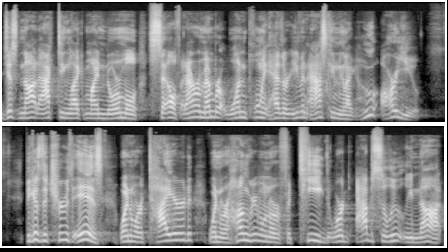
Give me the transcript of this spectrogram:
just not acting like my normal self. And I remember at one point, Heather even asking me, like, who are you? Because the truth is, when we're tired, when we're hungry, when we're fatigued, we're absolutely not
